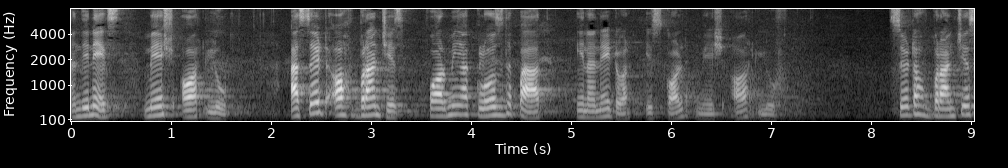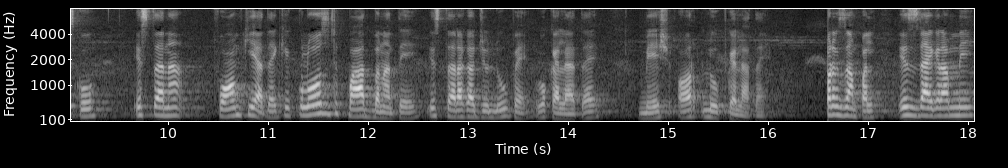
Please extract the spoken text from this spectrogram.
एंड द नेक्स्ट मेश और loop a set of branches forming a closed path in a network is called mesh और लूप सेट ऑफ़ ब्रांचेस को इस तरह फॉर्म किया जाता है कि क्लोज्ड पाथ बनाते हैं। इस तरह का जो लूप है, वो कहलाता है मेश और लूप कहलाता है। फॉर एग्ज़ाम्पल इस डायग्राम में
